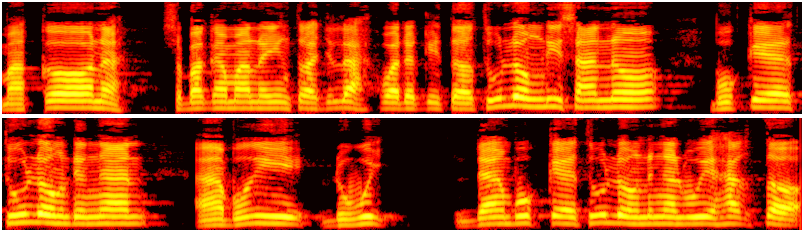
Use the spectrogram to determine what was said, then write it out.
Maka nah, sebagaimana yang telah jelas kepada kita, tolong di sana, bukan tolong dengan uh, beri duit. Dan bukan tolong dengan beri harta.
